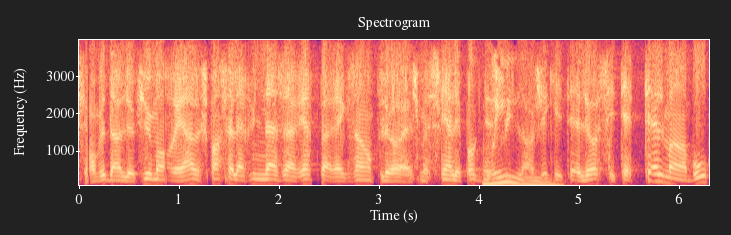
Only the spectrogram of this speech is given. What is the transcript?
si on veut dans le vieux Montréal, je pense à la rue Nazareth par exemple. Là, je me souviens à l'époque de oui. qui était là, c'était tellement beau,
